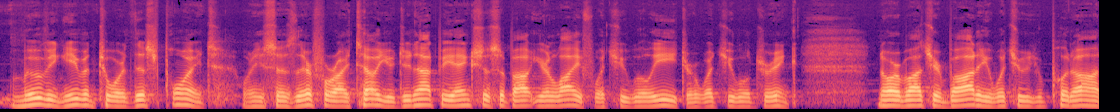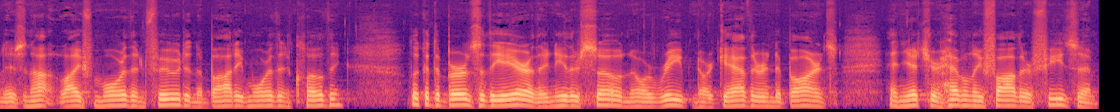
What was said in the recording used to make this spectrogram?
moving even toward this point when he says, Therefore I tell you, do not be anxious about your life, what you will eat or what you will drink, nor about your body, what you put on. Is not life more than food, and the body more than clothing? Look at the birds of the air. They neither sow nor reap nor gather into barns, and yet your heavenly Father feeds them.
